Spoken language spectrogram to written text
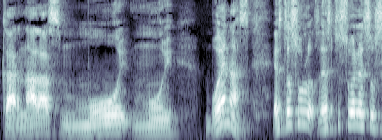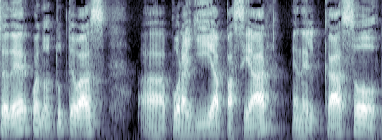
carnadas muy, muy buenas. Esto, esto suele suceder cuando tú te vas ah, por allí a pasear. En el caso,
